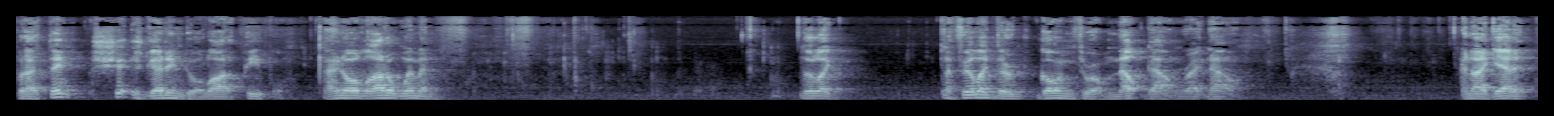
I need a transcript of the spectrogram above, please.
But I think shit is getting to a lot of people. I know a lot of women. They're like, I feel like they're going through a meltdown right now. And I get it.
